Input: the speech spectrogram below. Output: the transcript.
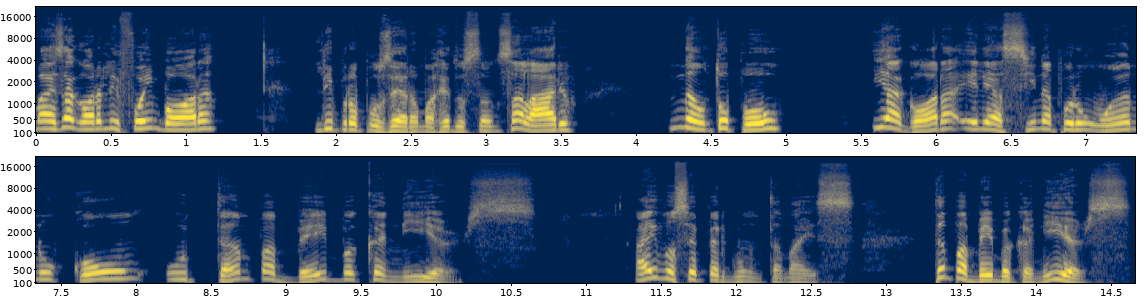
mas agora ele foi embora, lhe propuseram uma redução de salário, não topou, e agora ele assina por um ano com o Tampa Bay Buccaneers. Aí você pergunta, mas Tampa Bay Buccaneers,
